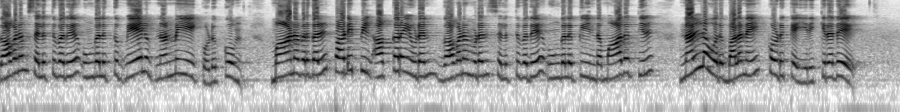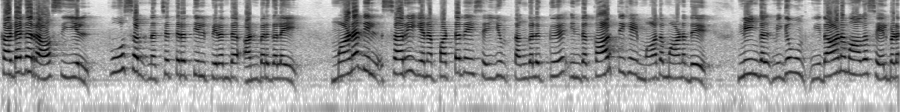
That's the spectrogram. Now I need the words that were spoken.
கவனம் செலுத்துவது உங்களுக்கு மேலும் நன்மையை கொடுக்கும். மாணவர்கள் படிப்பில் அக்கறையுடன் கவனமுடன் செலுத்துவது உங்களுக்கு இந்த மாதத்தில் நல்ல ஒரு பலனை கொடுக்க இருக்கிறது. கடக ராசியில் பூசம் நட்சத்திரத்தில் பிறந்த அன்பர்களை மனதில் சரி என பட்டதை செய்யும் தங்களுக்கு இந்த கார்த்திகை மாதமானது. நீங்கள் மிகவும் நிதானமாக செயல்பட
